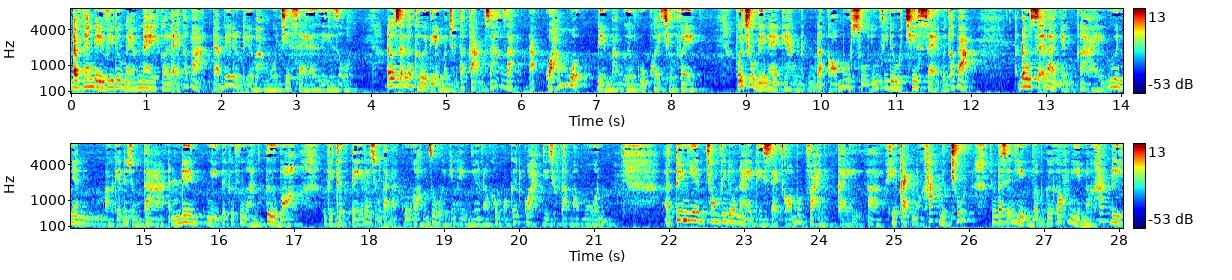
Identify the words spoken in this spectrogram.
Đọc nhân đề video ngày hôm nay có lẽ các bạn đã biết được điều Hằng muốn chia sẻ là gì rồi. Đâu sẽ là thời điểm mà chúng ta cảm giác rằng đã quá muộn để mà người cũ quay trở về. Với chủ đề này thì Hằng cũng đã có một số những video chia sẻ với các bạn. Đâu sẽ là những cái nguyên nhân mà khiến cho chúng ta nên nghĩ tới cái phương án từ bỏ Vì thực tế là chúng ta đã cố gắng rồi nhưng hình như nó không có kết quả như chúng ta mong muốn À, tuy nhiên trong video này thì sẽ có một vài những cái à, khía cạnh nó khác một chút chúng ta sẽ nhìn với một cái góc nhìn nó khác đi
